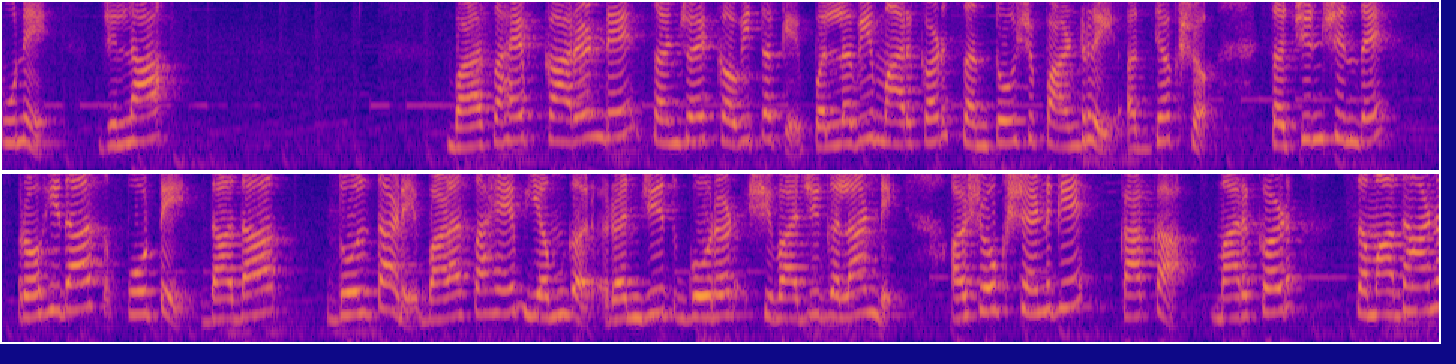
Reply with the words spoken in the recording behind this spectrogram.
पुणे जिल्हा बाळासाहेब कारंडे संजय कवितके पल्लवी मारकड संतोष पांढरे अध्यक्ष सचिन शिंदे रोहिदास पोटे दादा दोलताडे बाळासाहेब यमगर रणजित गोरड शिवाजी गलांडे अशोक शेंडगे काका मारकड समाधान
